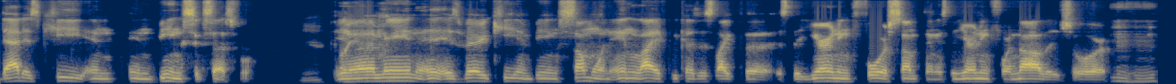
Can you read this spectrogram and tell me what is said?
that is key in in being successful. You know what I mean? It's very key in being someone in life because it's like the it's the yearning for something. It's the yearning for knowledge or Mhm.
